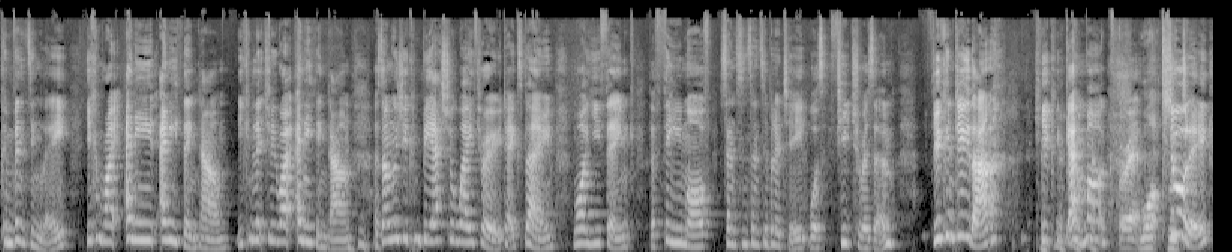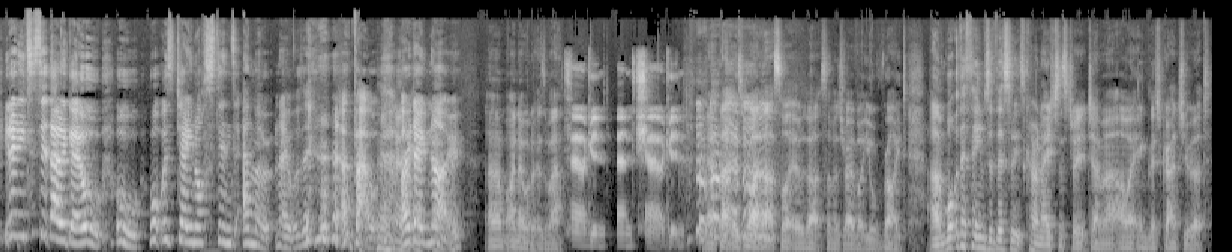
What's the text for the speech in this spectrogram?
Convincingly, you can write any anything down. You can literally write anything down as long as you can BS your way through to explain why you think the theme of Sense and Sensibility was futurism. If you can do that, you can get a mark for it. What would- Surely you don't need to sit there and go, oh, oh, what was Jane Austen's Emma? No, was it about? I don't know. Um, I know what it was about. Fagging and shagging. Yeah, that is right. That's what it was about. Summer's Robot. You're right. Um, what were the themes of this week's Coronation Street, Gemma, our English graduate?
